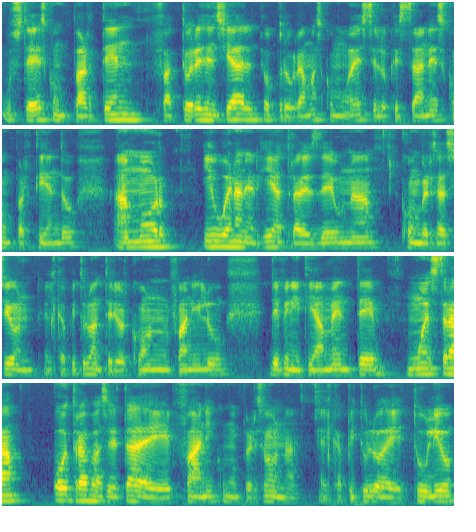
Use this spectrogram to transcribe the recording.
ustedes comparten Factor Esencial o programas como este, lo que están es compartiendo amor y buena energía a través de una conversación. El capítulo anterior con Fanny Lu definitivamente muestra otra faceta de Fanny como persona. El capítulo de Tulio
